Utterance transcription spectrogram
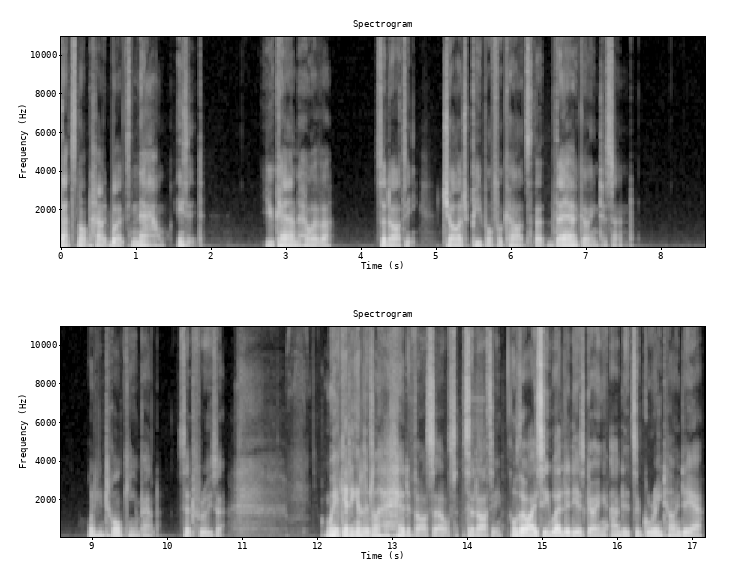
That's not how it works now, is it? You can, however, said Artie, charge people for cards that they're going to send. What are you talking about? said Firuza. We're getting a little ahead of ourselves, said Artie, although I see where Lydia's going, and it's a great idea,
